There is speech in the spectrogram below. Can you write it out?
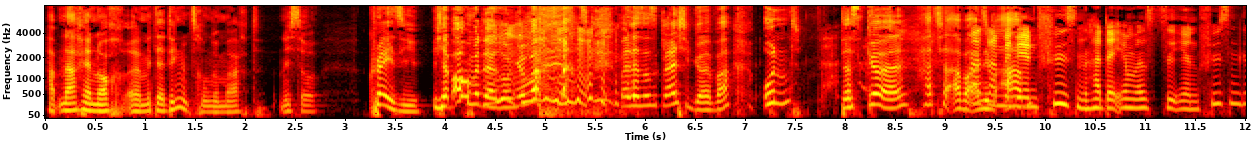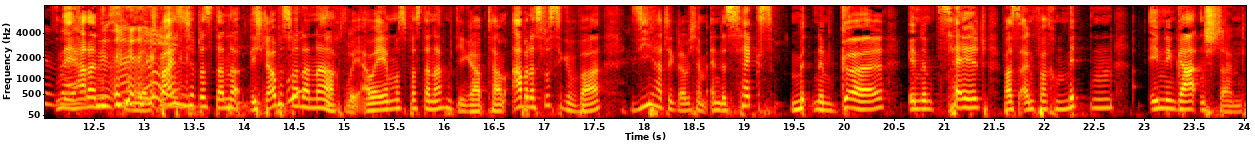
hab nachher noch äh, mit der Dingens rumgemacht. Und ich so, crazy. Ich habe auch mit der rumgemacht, weil das das gleiche Girl war. Und das Girl hatte aber an Was dem war mit Abend... ihren Füßen? Hat er irgendwas zu ihren Füßen gesagt? Nee, hat er nichts gesagt. Ich weiß nicht, ob das dann, ich glaube, es war danach, wo- aber er muss was danach mit ihr gehabt haben. Aber das Lustige war, sie hatte, glaube ich, am Ende Sex mit einem Girl in einem Zelt, was einfach mitten in dem Garten stand.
